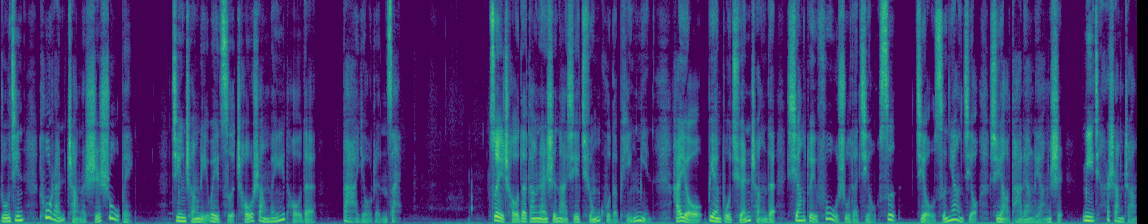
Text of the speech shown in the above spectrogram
如今突然涨了十数倍，京城里为此愁上眉头的大有人在。最愁的当然是那些穷苦的平民，还有遍布全城的相对富庶的酒肆。酒肆酿酒需要大量粮食，米价上涨，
